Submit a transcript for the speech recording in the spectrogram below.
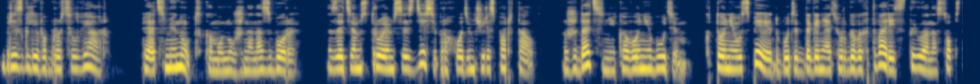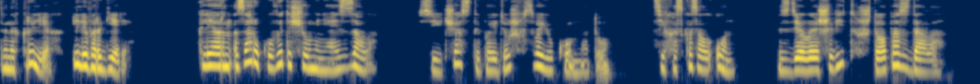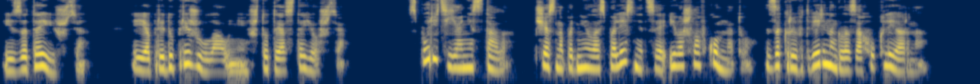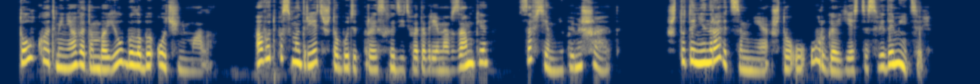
брезгливо бросил Виар. Пять минут, кому нужно на сборы. Затем строимся здесь и проходим через портал. Ждать никого не будем. Кто не успеет, будет догонять урговых тварей с тыла на собственных крыльях или в аргере. Клеарн за руку вытащил меня из зала. «Сейчас ты пойдешь в свою комнату», — тихо сказал он. «Сделаешь вид, что опоздала, и затаишься. Я предупрежу Лауни, что ты остаешься». Спорить я не стала. Честно поднялась по лестнице и вошла в комнату, закрыв дверь на глазах у Клеарна. Толку от меня в этом бою было бы очень мало. А вот посмотреть, что будет происходить в это время в замке, совсем не помешает. Что-то не нравится мне, что у Урга есть осведомитель.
